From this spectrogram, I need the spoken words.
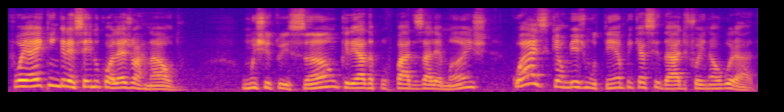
Foi aí que ingressei no Colégio Arnaldo, uma instituição criada por padres alemães quase que ao mesmo tempo em que a cidade foi inaugurada.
